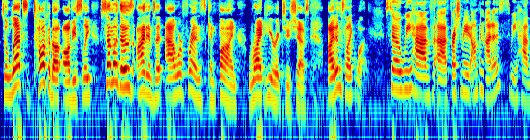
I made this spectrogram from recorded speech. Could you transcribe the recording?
So let's talk about, obviously, some of those items that our friends can find right here at Two Chefs. Items like what? So we have uh, fresh made empanadas. We have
